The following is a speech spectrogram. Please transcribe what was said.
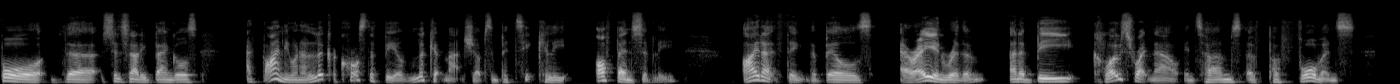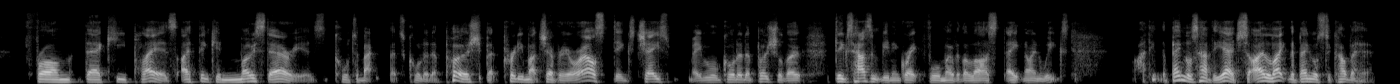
for the Cincinnati Bengals. And finally, when I look across the field, look at matchups, and particularly offensively, I don't think the Bills are A in rhythm and a B close right now in terms of performance from their key players. I think in most areas, quarterback, let's call it a push, but pretty much everywhere else, Diggs Chase, maybe we'll call it a push, although Diggs hasn't been in great form over the last eight, nine weeks. I think the Bengals have the edge. So I like the Bengals to cover here.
